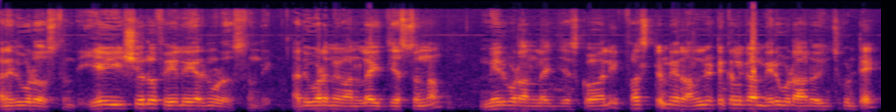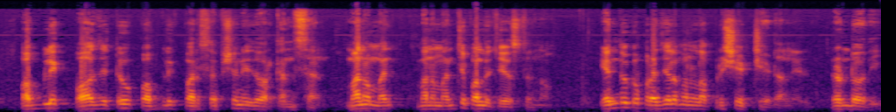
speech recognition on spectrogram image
అనేది కూడా వస్తుంది. ఏ ఇష్యూలో ఫెయిల్ అయ్యారని కూడా వస్తుంది. అది కూడా మేము అనలైజ్ చేస్తున్నాం. మీరు కూడా అనలైజ్ చేసుకోవాలి. ఫస్ట్ మీరు అనలిటికల్గా మీరు కూడా ఆలోచించుకుంటే పబ్లిక్ పాజిటివ్ పబ్లిక్ పర్సెప్షన్ ఇది అవర్ కన్సర్న్. మనం మం- మనం మంచి పనులు చేస్తున్నాం. ఎందుకు ప్రజలు మనల్ని అప్రిషియేట్ చేయడం లేదు? రెండోది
